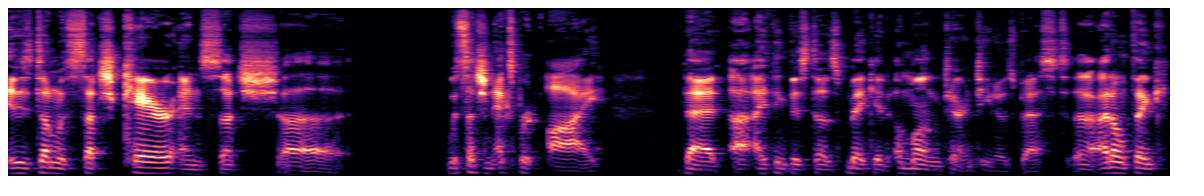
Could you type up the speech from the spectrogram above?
it is done with such care and such, uh, with such an expert eye that I think this does make it among Tarantino's best. Uh, I don't think,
